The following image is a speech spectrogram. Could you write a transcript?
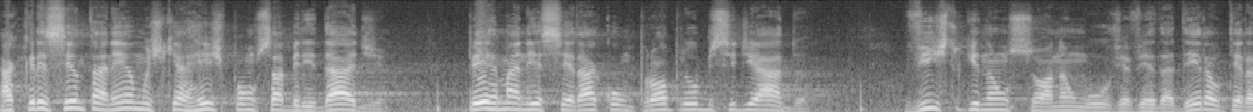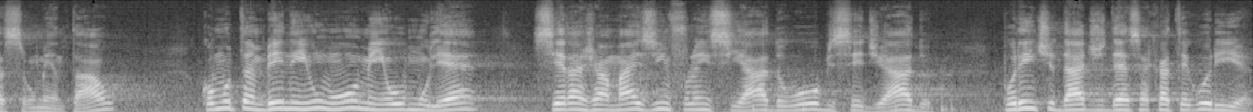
Acrescentaremos que a responsabilidade permanecerá com o próprio obsidiado visto que não só não houve a verdadeira alteração mental, como também nenhum homem ou mulher será jamais influenciado ou obsediado por entidades dessa categoria,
